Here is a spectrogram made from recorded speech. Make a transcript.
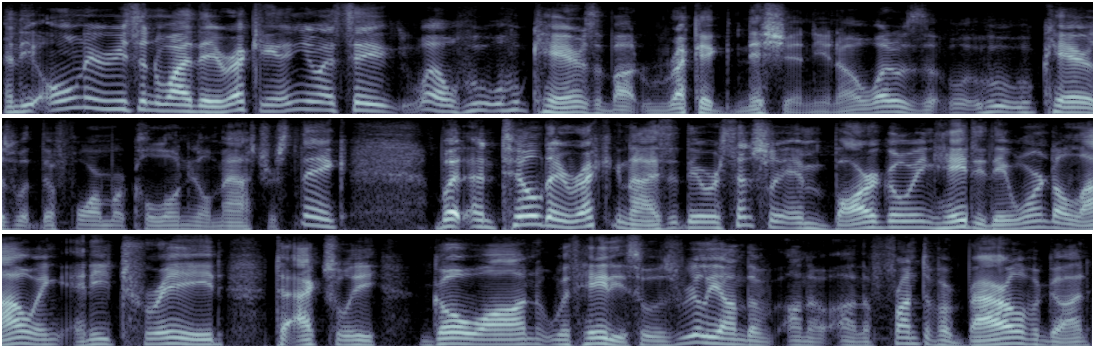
And the only reason why they recognize, and you might say, well, who, who cares about recognition? You know, what is the, who, who cares what the former colonial masters think? But until they recognized it, they were essentially embargoing Haiti. They weren't allowing any trade to actually go on with Haiti. So it was really on the on, a, on the front of a barrel of a gun.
